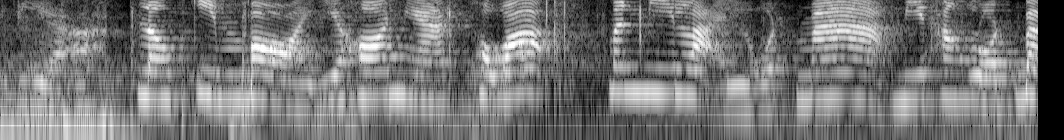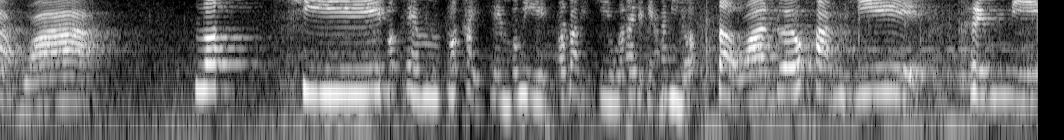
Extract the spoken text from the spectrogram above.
เซีย เรากินบ่อยยี่ห้อเนี้ย เพราะว่ามันมีหลายรสมาก มีทั้งรสแบบว่ารสชีสเค็มรสไข่เค็มก็มีรสแบบครีมรสอะไรอย่างเงี้ยแต่ว่าด้วยความที่คลิปนี้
